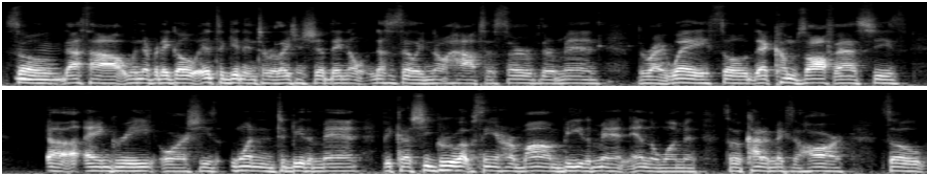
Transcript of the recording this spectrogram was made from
So mm-hmm. that's how whenever they go into getting into a relationship, they don't necessarily know how to serve their men the right way. So that comes off as she's uh, angry or she's wanting to be the man because she grew up seeing her mom be the man and the woman. So it kind of makes it hard. So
